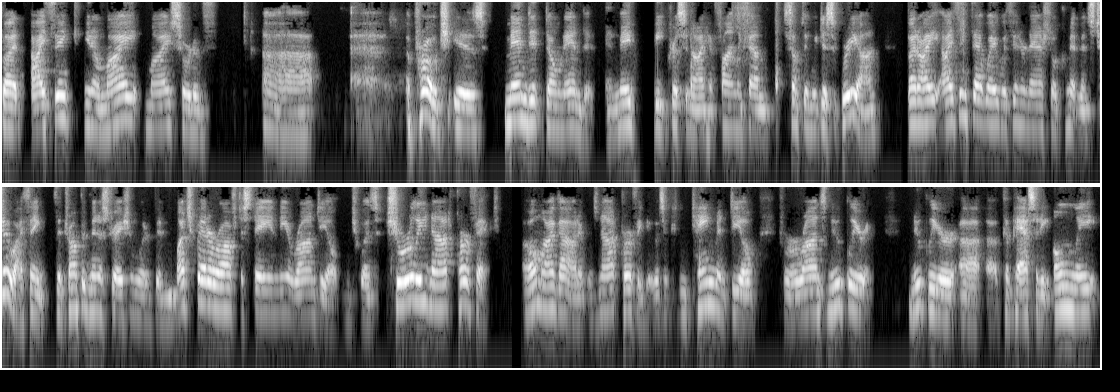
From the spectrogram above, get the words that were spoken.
But i think you know my my sort of approach is mend it, don't end it. And maybe Chris and I have finally found something we disagree on. But I, I think that way with international commitments too. I think the Trump administration would have been much better off to stay in the Iran deal, which was surely not perfect. Oh my God, it was not perfect. It was a containment deal for Iran's nuclear nuclear uh, uh, capacity only.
